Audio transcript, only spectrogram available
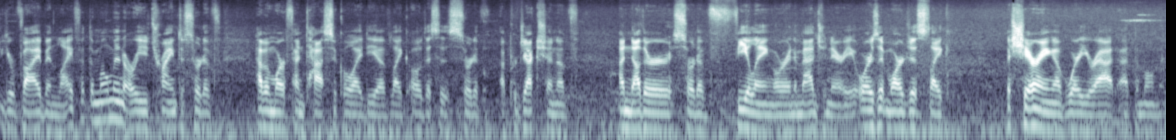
your vibe in life at the moment or are you trying to sort of have a more fantastical idea of like oh this is sort of a projection of another sort of feeling or an imaginary or is it more just like a sharing of where you're at at the moment?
